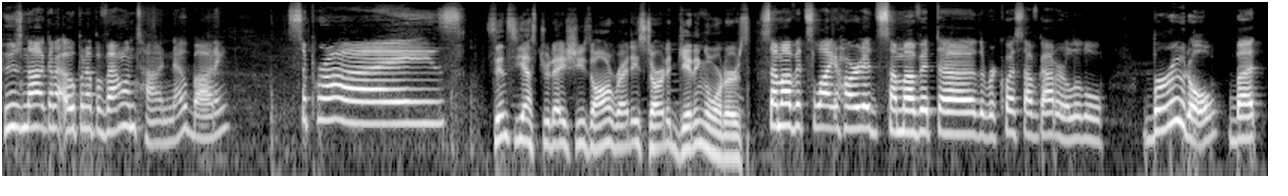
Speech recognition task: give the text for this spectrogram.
who's not going to open up a Valentine? Nobody. Surprise! Since yesterday, she's already started getting orders. Some of it's lighthearted, some of it, uh, the requests I've got are a little brutal, but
